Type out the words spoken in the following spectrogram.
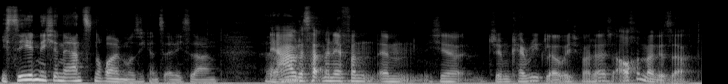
ich sehe ihn nicht in ernsten Rollen, muss ich ganz ehrlich sagen. Ähm, Ja, aber das hat man ja von ähm, hier Jim Carrey, glaube ich, war das, auch immer gesagt.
